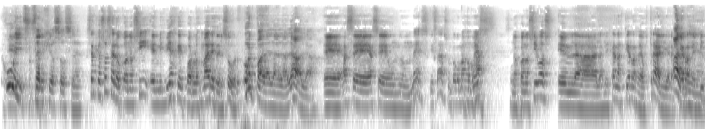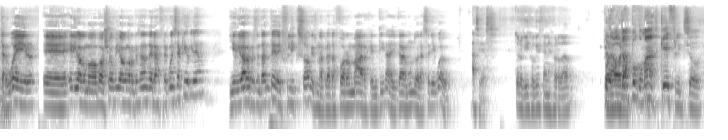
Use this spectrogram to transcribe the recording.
Who is Sergio Sosa? Sergio Sosa lo conocí en mis viajes por los mares del sur. ¡Opa, la la la la la! Eh, hace hace un, un mes, quizás, un poco más de un mes. más, sí. Nos conocimos en la- las lejanas tierras de Australia, las Ah, tierras de. Peter Weir. Eh, él iba como, bueno, yo iba como representante de la frecuencia Kirlian y él iba representante de Flixo, que es una plataforma argentina dedicada al mundo de la serie web. Así es. Todo lo que dijo Cristian es verdad. Pero Por ahora. contá un poco más, ¿qué Flixo?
